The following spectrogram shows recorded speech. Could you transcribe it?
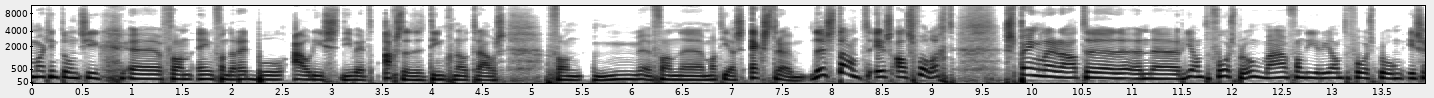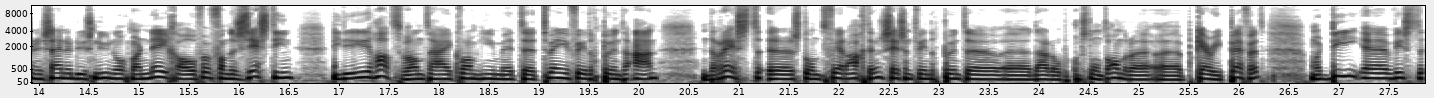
Martin Tomczyk uh, van een van de Red Bull Audi's. Die werd achtste, de teamgenoot trouwens van, mm, van uh, Matthias Ekström. De stand is als volgt. Spengler had uh, een riante voorsprong. Maar van die riante voorsprong is er, zijn er dus nu nog maar 9 over van de 16 die hij had. Want hij kwam hier met 42 punten aan. De rest stond ver achter. 26 punten daarop stond de andere Carrie Paffett. Maar die wist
